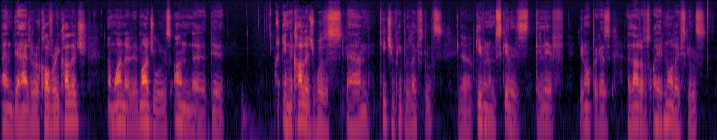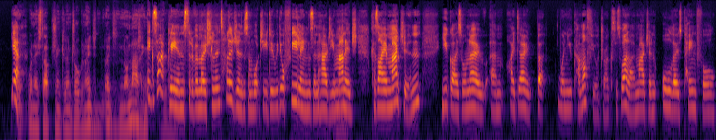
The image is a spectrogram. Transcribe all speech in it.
and they had a recovery college, and one of the modules on the, the in the college was um, teaching people life skills. Yeah. Giving them skills to live, you know, because a lot of us, I had no life skills. Yeah. When I stopped drinking and drugging, I didn't, I didn't know nothing. Exactly, and sort of emotional intelligence, and what do you do with your feelings, and how do you manage? Because I imagine you guys will know. Um, I don't, but when you come off your drugs as well, I imagine all those painful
